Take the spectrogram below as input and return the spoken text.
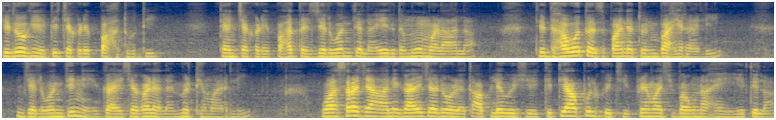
ती दोघे तिच्याकडे पाहत होती. त्यांच्याकडे पाहतच जलवंतीला एकदम उमाळा आला. ती धावतच पाण्यातून बाहेर आली. जलवंतीने गायीच्या गळ्याला मिठी मारली. वासराच्या आणि गायीच्या डोळ्यात आपल्याविषयी किती आपुलकीची प्रेमाची भावना आहे हे तिला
